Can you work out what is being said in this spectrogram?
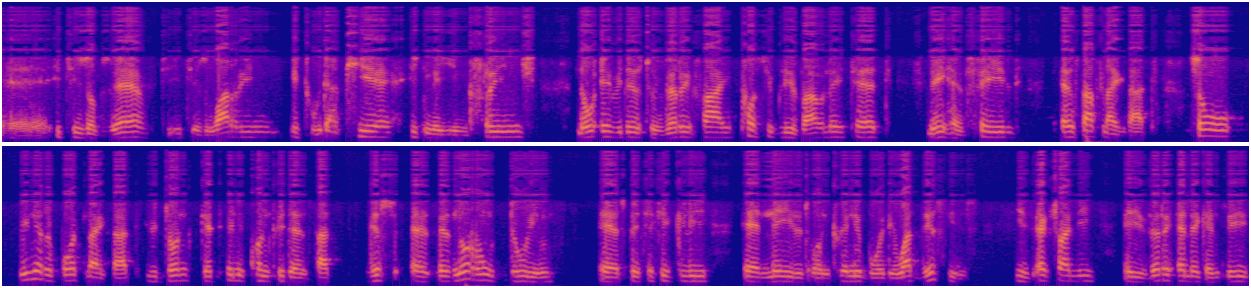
uh, it is observed, it is worrying, it would appear, it may infringe, no evidence to verify, possibly violated, may have failed, and stuff like that. So in a report like that, you don't get any confidence that this uh, there's no wrongdoing uh, specifically uh, nailed onto anybody. What this is is actually a very elegantly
